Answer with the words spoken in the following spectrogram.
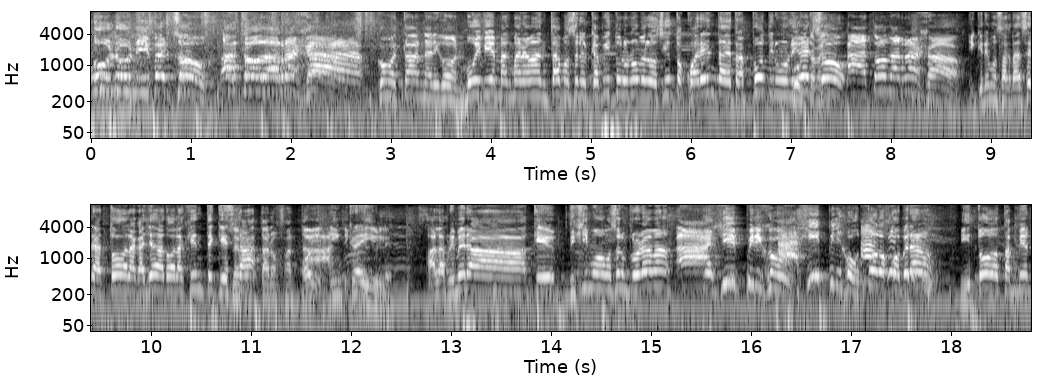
¡Un universo a toda raja! ¿Cómo estás, Narigón? Muy bien, McManaman, estamos en el capítulo número 240 de Transporte en un Universo. ¡A toda raja! Y queremos agradecer a toda la callada, a toda la gente que Se está. portaron fantásticos. Oye, increíble. A la primera que dijimos vamos a hacer un programa, ¡Ah, hippirijo! ¡ah, hippirijo! Todos cooperaron y todos también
